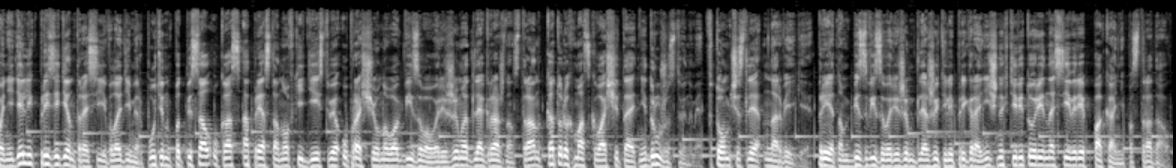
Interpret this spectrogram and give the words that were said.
понедельник президент России Владимир Путин подписал указ о приостановке действия упрощенного визового режима для граждан стран, которых Москва считает недружественными, в том числе Норвегии. При этом безвизовый режим для жителей приграничных территорий на севере пока не пострадал.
